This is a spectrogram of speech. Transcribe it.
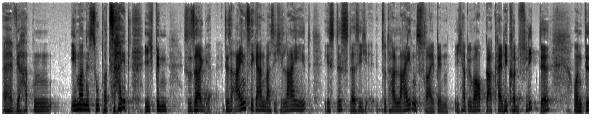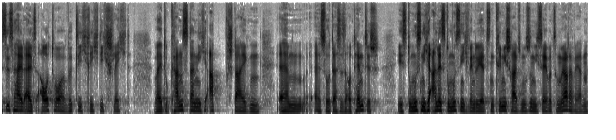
Äh, wir hatten immer eine super Zeit. Ich bin sozusagen, das Einzige, an was ich leid, ist das, dass ich total leidensfrei bin. Ich habe überhaupt gar keine Konflikte und das ist halt als Autor wirklich richtig schlecht, weil du kannst dann nicht absteigen, ähm, so dass es authentisch ist. Du musst nicht alles, du musst nicht, wenn du jetzt einen Krimi schreibst, musst du nicht selber zum Mörder werden.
